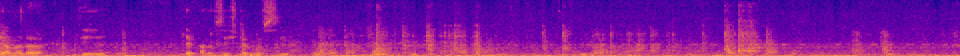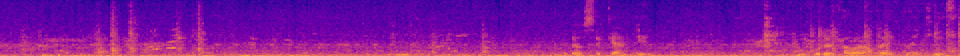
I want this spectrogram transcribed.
জানালা দিয়ে দেখানোর চেষ্টা করছি। এটা হচ্ছে ক্যান্টিন দুপুরের খাবার আমরা এখানেই খেয়েছি।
